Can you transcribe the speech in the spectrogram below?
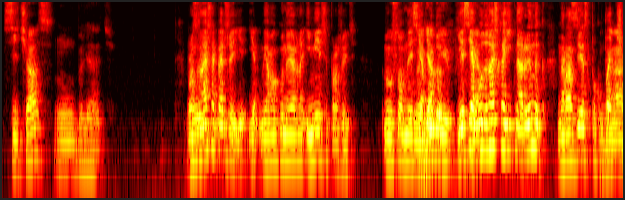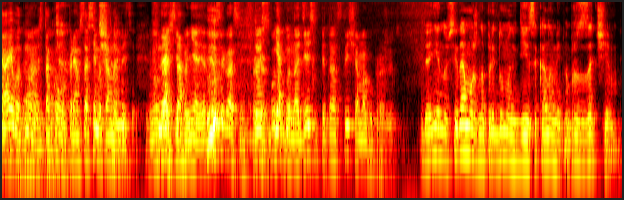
сейчас, ну, блядь. Просто, ну... знаешь, опять же, я, я могу, наверное, и меньше прожить. Ну, условно, если ну, я, я буду, и, если я... я буду, знаешь, ходить на рынок, на развес покупать да, чай, вот, да, ну, из да. такого, прям совсем экономить. Ну, да, типа, нет, я согласен, что как будто бы на 10-15 тысяч я могу прожить. Да не, ну всегда можно придумать, где сэкономить, ну просто зачем?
